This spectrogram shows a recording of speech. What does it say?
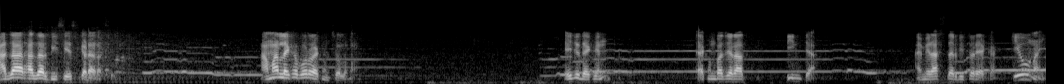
হাজার হাজার বিসিএস ক্যাডার আছে। আমার লেখাপড়া এখন চলমান। এই যে দেখেন, এখন বাজে রাত তিনটা। আমি রাস্তার ভিতরে একা, কেউ নাই।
